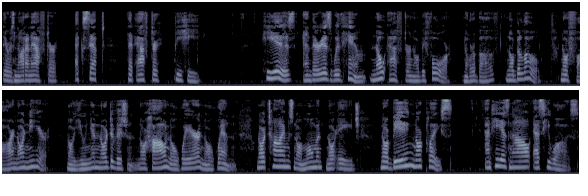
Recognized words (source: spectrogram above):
there is not an after, except that after be he. He is, and there is with him no after nor before, nor above, nor below, nor far nor near, nor union nor division, nor how, nor where, nor when, nor times, nor moment, nor age, nor being, nor place. And he is now as he was.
